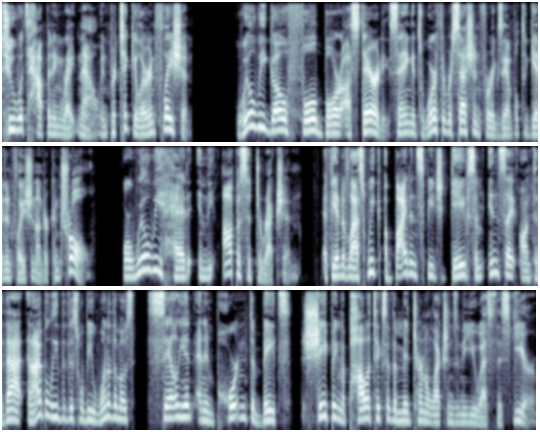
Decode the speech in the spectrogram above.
to what's happening right now, in particular inflation. Will we go full bore austerity, saying it's worth a recession, for example, to get inflation under control? Or will we head in the opposite direction? At the end of last week, a Biden speech gave some insight onto that, and I believe that this will be one of the most salient and important debates shaping the politics of the midterm elections in the US this year.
